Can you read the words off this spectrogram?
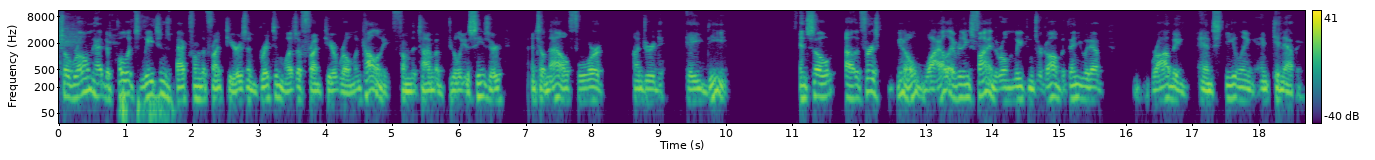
So Rome had to pull its legions back from the frontiers, and Britain was a frontier Roman colony from the time of Julius Caesar until now, 400 AD. And so uh, the first, you know, while everything's fine, the Roman legions are gone, but then you would have robbing and stealing and kidnapping.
